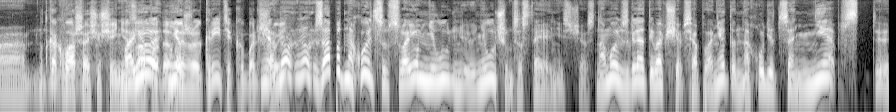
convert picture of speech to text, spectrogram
А, вот как ваше ощущение Моё... Запада? Нет. Вы же критик большой. Нет, ну, ну, Запад находится в своем не, лу... не лучшем состоянии сейчас. На мой взгляд, и вообще вся планета находится не в, э,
